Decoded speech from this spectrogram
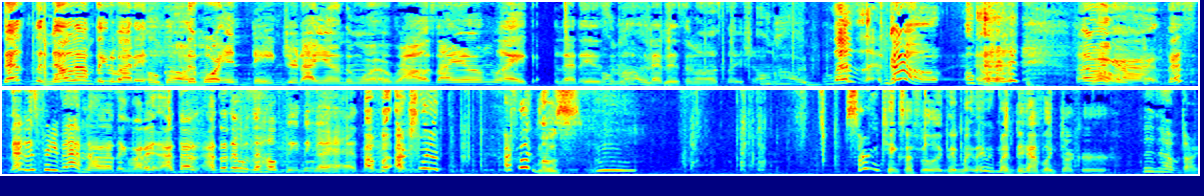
that's the, now that I'm thinking about it, Oh, God. the more endangered I am, the more aroused I am. Like, that is, Oh, mo- that is a molestation. oh God. Let's go. Oh God. oh Wow. my god, that's that is pretty bad now that I think about it. I thought I thought that was a healthy thing I had. Uh, but actually, I feel like most mm, certain kinks. I feel like they might they might they have like darker They didn't have trauma.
